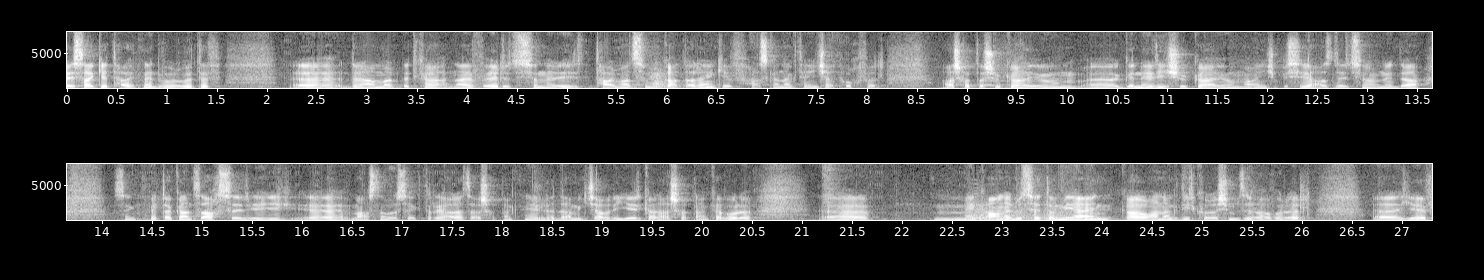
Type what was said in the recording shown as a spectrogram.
տեսակետ հայտնել, որովհետև դրա համար պետքա նաև վերլուծությունների թարմացում կատարենք եւ հասկանանք թե ինչ է փոխվել աշխատաշուկայում, գների շուկայում, հա, ինչպիսի ազդեցություն ունի դա ասենք պետական ծախսերի մասնավոր սեկտորի արած աշխատանքների վրա, դա մի քիչ ավելի երկար աշխատանք է, որը մենք անելուց հետո միայն կարողանանք դիրքորոշում ձևավորել, եւ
